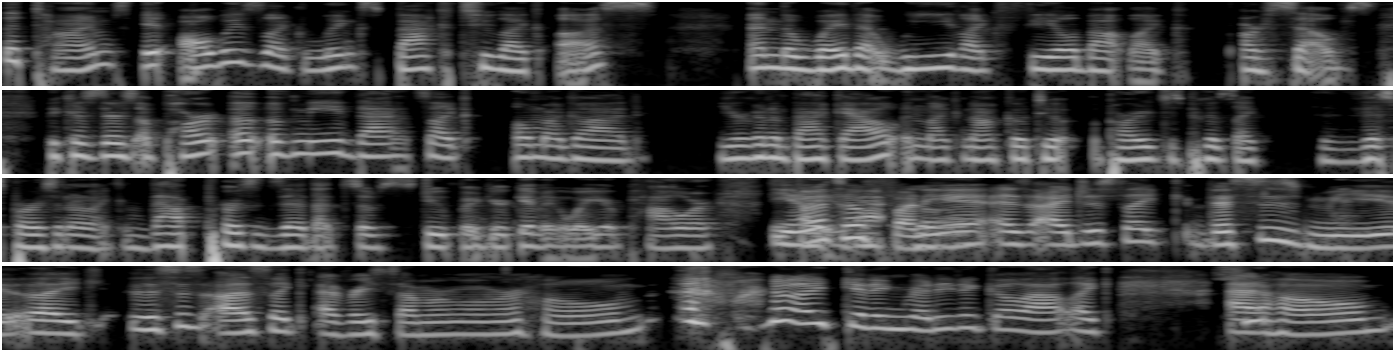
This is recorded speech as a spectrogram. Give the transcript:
the times it always like links back to like us and the way that we like feel about like ourselves because there's a part of, of me that's like, oh my God, you're gonna back out and like not go to a party just because like this person or like that person's there. That's so stupid. You're giving away your power. You know what's so funny girl. is I just like this is me like this is us like every summer when we're home and we're like getting ready to go out like at home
